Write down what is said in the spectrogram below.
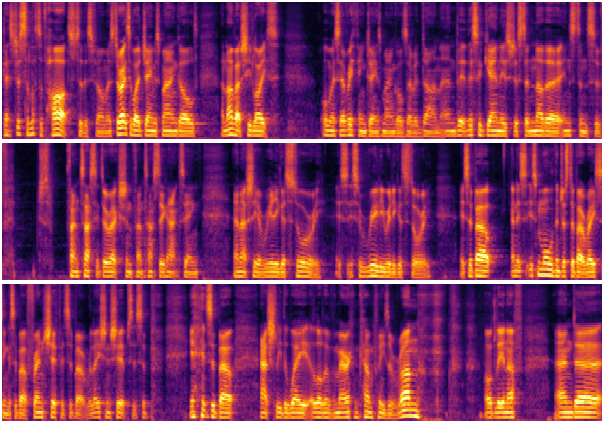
there's just a lot of heart to this film. It's directed by James Mangold, and I've actually liked almost everything James Mangold's ever done. And th- this again is just another instance of just fantastic direction, fantastic acting, and actually a really good story. It's it's a really really good story. It's about and it's it's more than just about racing. It's about friendship. It's about relationships. It's a it's about actually the way a lot of American companies are run, oddly enough, and uh,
